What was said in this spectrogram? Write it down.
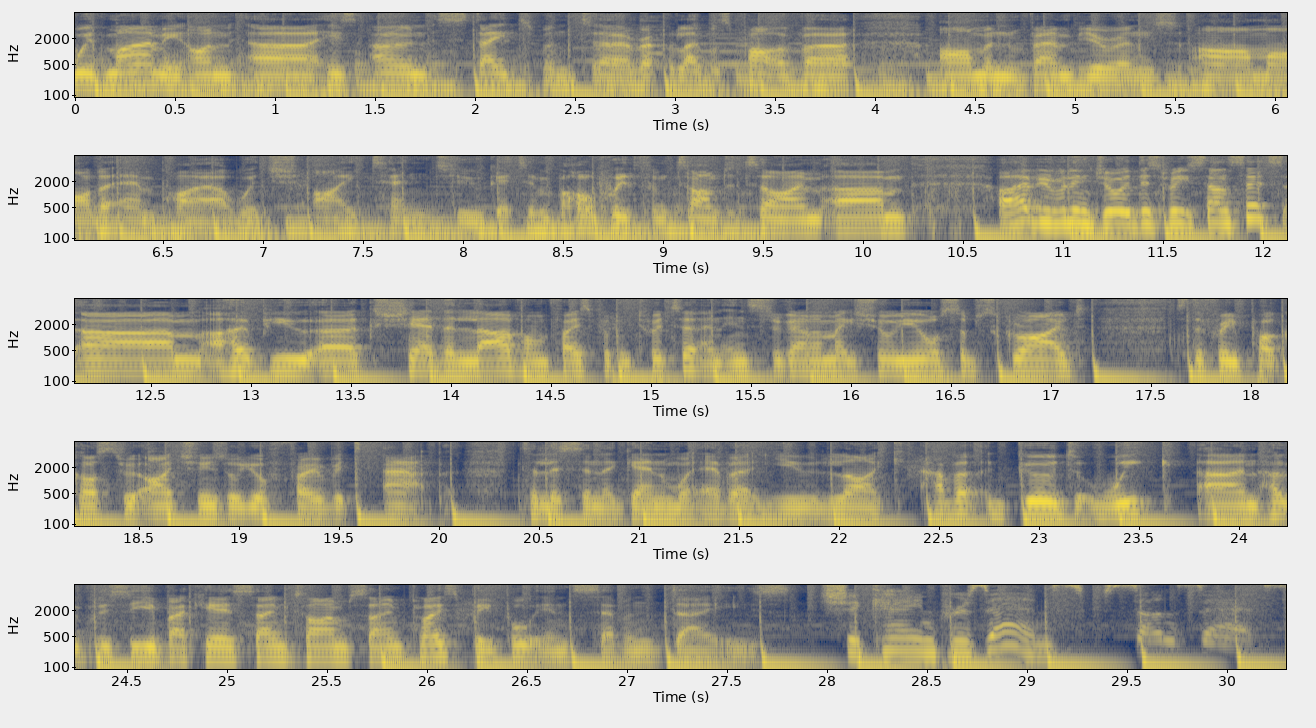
With Miami on uh, his own Statement uh, record label. It's part of uh, Armin Van Buuren's Armada Empire, which I tend to get involved with from time to time. Um, I hope you've really enjoyed this week's Sunsets. Um, I hope you uh, share the love on Facebook and Twitter and Instagram, and make sure you're subscribed to the free podcast through iTunes or your favourite app to listen again wherever you like. Have a good week and hopefully see you back here, same time, same place, people, in seven days. Chicane presents.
